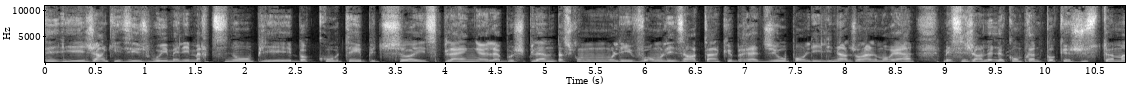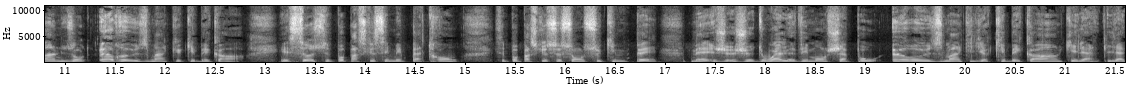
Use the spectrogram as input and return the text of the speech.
les gens qui disent, oui, mais les Martineaux puis les Boc-Côté puis tout ça, ils se plaignent euh, la bouche pleine parce qu'on les, on les entend Cube Radio puis on les lit dans le Journal de Montréal. Mais ces gens-là ne comprennent pas que justement, nous autres, heureusement que Québécois. Et ça, c'est pas parce que c'est mes patrons, c'est pas parce que ce sont ceux qui me paient, mais je, je dois lever mon chapeau. Heureusement qu'il y a Québécois, qui est la,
